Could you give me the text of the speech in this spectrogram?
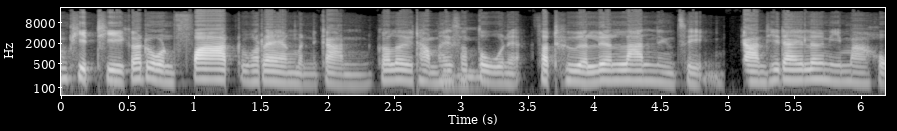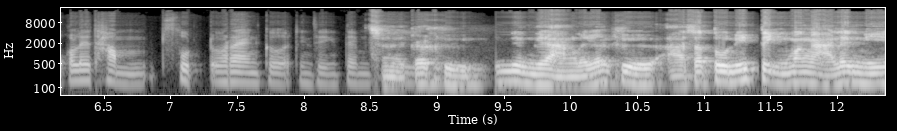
ำผิดทีก็โดนฟาดแรงเหมือนกัน ก็เลยทำอืให้สมตูเนี่ยสะเทือนเลื่อนลั่นจริง ๆ การที่ได้เรื่องนี้มาเขาก็เลยทำสุดแรงเกิดจริง ๆ เต็มใช่ที่ ก็คือหนึ่งอย่างเลยก็คือ อ่าสตูนี้ติ่งมังงะเรื่องนี้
